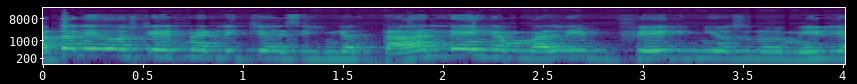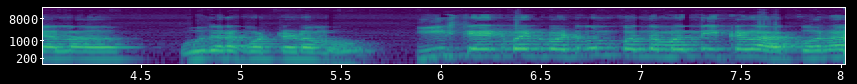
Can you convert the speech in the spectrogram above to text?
అతను ఏదో స్టేట్మెంట్లు ఇచ్చేసి ఇంకా దాన్నే ఇంకా మళ్ళీ ఫేక్ న్యూస్లు మీడియాలో ఊదర కొట్టడము ఈ స్టేట్మెంట్ పట్టుకుని కొంతమంది ఇక్కడ కోనా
